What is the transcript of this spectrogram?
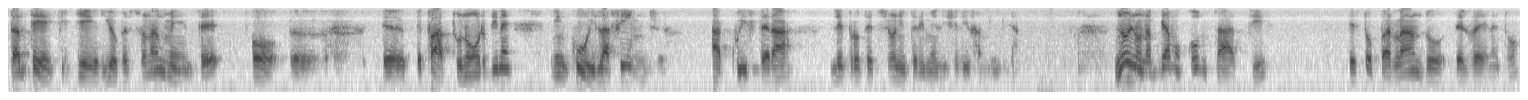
Tant'è che ieri io personalmente ho eh, eh fatto un ordine in cui la FING acquisterà le protezioni per i medici di famiglia. Noi non abbiamo contatti, e sto parlando del Veneto,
